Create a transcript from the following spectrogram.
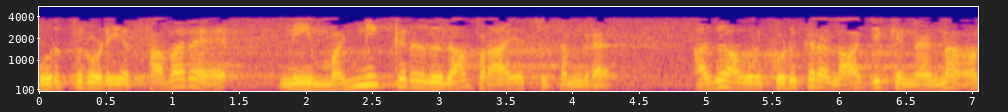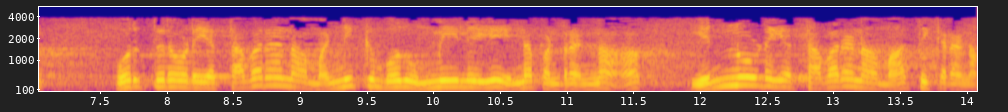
ஒருத்தருடைய தவற நீ மன்னிக்கிறது தான் பிராயசித்தம்ங்கிற அது அவர் கொடுக்கற லாஜிக் என்னன்னா ஒருத்தருடைய தவற நான் மன்னிக்கும் போது உண்மையிலேயே என்ன பண்றேன்னா என்னுடைய தவற நான் மாத்திக்கிறேன்னா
